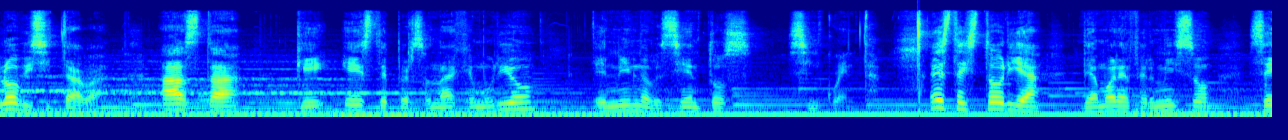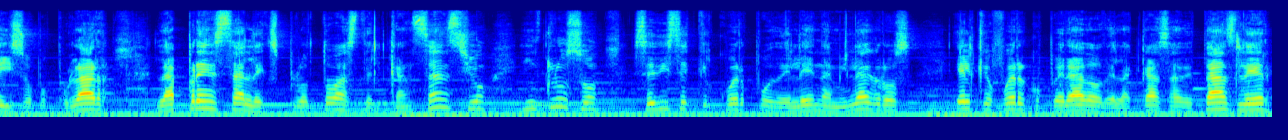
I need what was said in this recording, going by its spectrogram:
lo visitaba hasta que este personaje murió en 1950. Esta historia de amor enfermizo se hizo popular, la prensa le explotó hasta el cansancio, incluso se dice que el cuerpo de Elena Milagros el que fue recuperado de la casa de Tanzler,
